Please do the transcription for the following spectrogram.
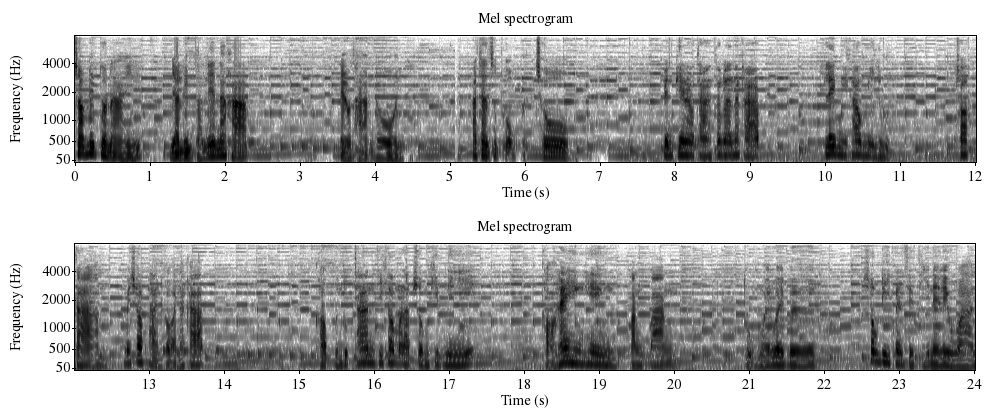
ชอบเลขตัวไหน อย่าลืมตัดเล่นนะครับ แนวทางโดย อาจารย์สุพงษ์เปิดโชค เป็นเพียงแนวทางเท่านั้นนะครับ เลขมีเข้ามีหลุด ชอบตามไม่ชอบผ่านก่อนนะครับ ขอบคุณทุกท่านที่เข้ามารับชมคลิปนี้ ขอให้เฮงๆ ปังๆ ถูกหวยรวยเบอร์ โชคดีเป็นเศรษฐีในเร็ววัน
